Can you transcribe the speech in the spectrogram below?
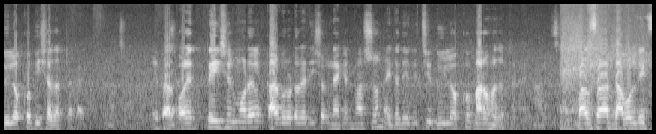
দুই লক্ষ বিশ হাজার টাকায়। তারপরে তেইশের model carburettor edition naked version এটা দিয়ে দিচ্ছি দুই লক্ষ বারো হাজার টাকায়। পালসার ডাবল ডিক্স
